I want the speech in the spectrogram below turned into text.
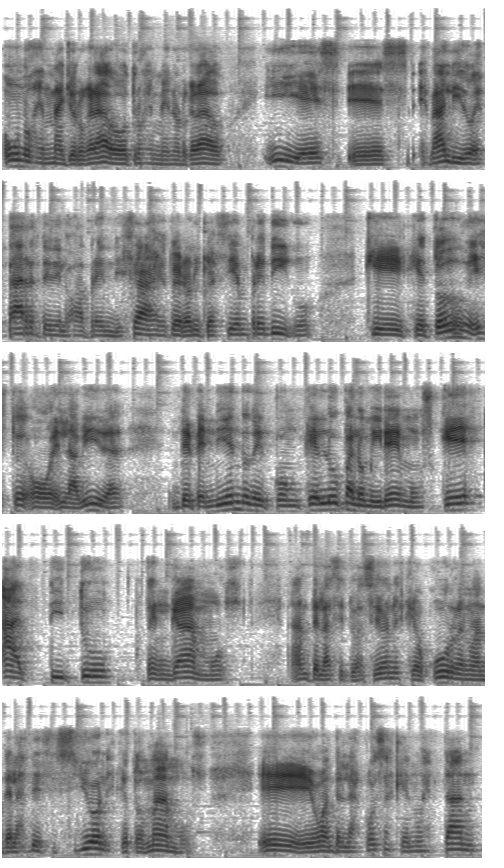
unos en mayor grado, otros en menor grado. Y es, es, es, válido, es parte de los aprendizajes. Verónica, siempre digo que, que todo esto, o en la vida, dependiendo de con qué lupa lo miremos, qué actitud tengamos ante las situaciones que ocurren o ante las decisiones que tomamos eh, o ante las cosas que no están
